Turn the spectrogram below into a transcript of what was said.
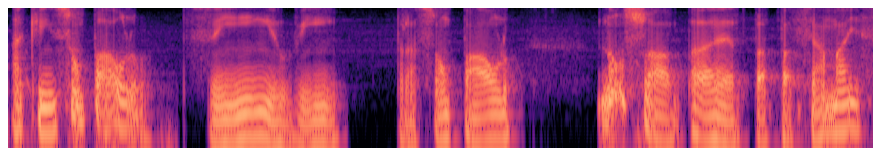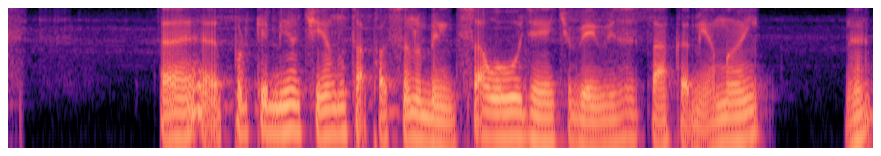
aqui em São Paulo. Sim, eu vim para São Paulo, não só é, para passear, mas é, porque minha tia não está passando bem de saúde, a gente veio visitar com a minha mãe, né?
